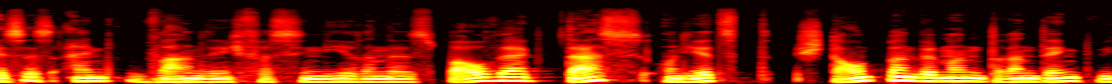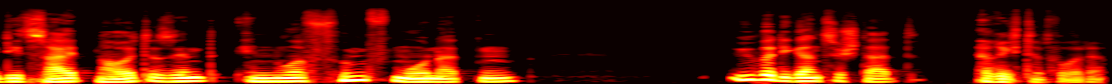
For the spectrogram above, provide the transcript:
es ist ein wahnsinnig faszinierendes Bauwerk, das, und jetzt staunt man, wenn man daran denkt, wie die Zeiten heute sind, in nur fünf Monaten über die ganze Stadt errichtet wurde.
